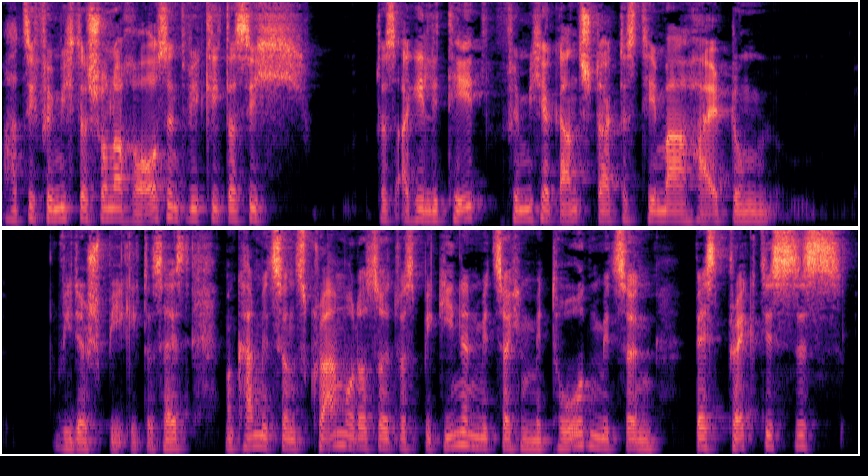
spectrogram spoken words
hat sich für mich das schon auch rausentwickelt, dass ich dass Agilität für mich ja ganz stark das Thema Haltung widerspiegelt. Das heißt, man kann mit so einem Scrum oder so etwas beginnen, mit solchen Methoden, mit solchen Best Practices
